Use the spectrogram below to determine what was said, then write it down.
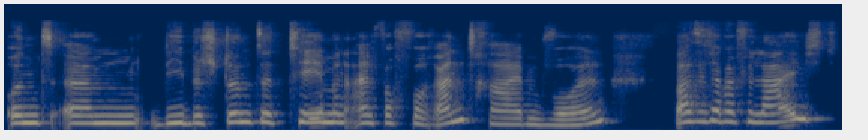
und ähm, die bestimmte Themen einfach vorantreiben wollen. Was ich aber vielleicht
